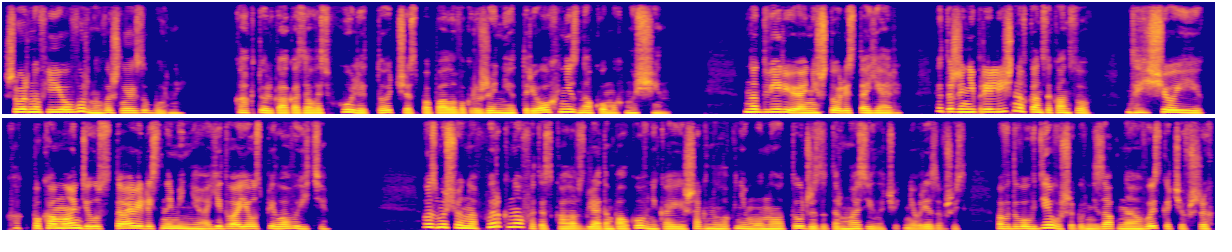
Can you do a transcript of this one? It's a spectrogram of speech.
швырнув ее в урну, вышла из уборной. Как только оказалась в холле, тотчас попала в окружение трех незнакомых мужчин. Над дверью они что ли стояли? Это же неприлично, в конце концов. Да еще и как по команде уставились на меня, едва я успела выйти. Возмущенно фыркнув, отыскала взглядом полковника и шагнула к нему, но тут же затормозила, чуть не врезавшись в двух девушек, внезапно выскочивших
